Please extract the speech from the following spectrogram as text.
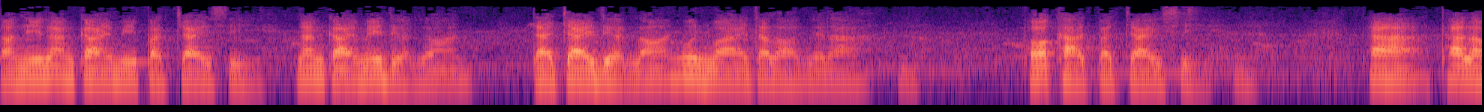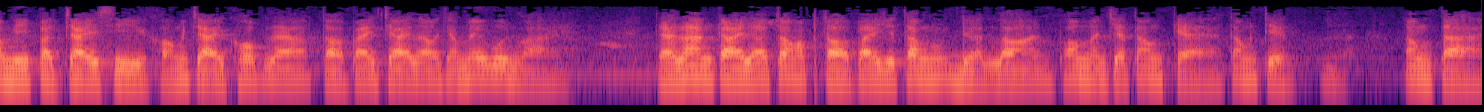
ตอนนี้ร่างกายมีปัจจัยสี่ร่างกายไม่เดือดร้อน แต่ใจเดือดร้อนวุ่นวายตลอดเวลา เพราะขาดปัจจัยสี่ถ้าถ้าเรามีปัจจัยสี่ของใจครบแล้ว ต่อไปใจเราจะไม่วุ่นวาย แต่ร่างกายเราต้องต่อไปจะต้องเดือดร้อน เพราะมันจะต้องแก่ต้องเจ็บต้องตาย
